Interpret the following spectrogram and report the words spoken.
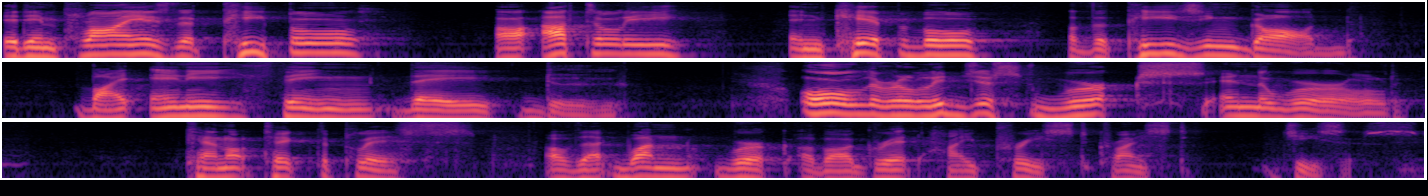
it implies that people are utterly incapable of appeasing God by anything they do. All the religious works in the world cannot take the place of that one work of our great high priest, Christ Jesus.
